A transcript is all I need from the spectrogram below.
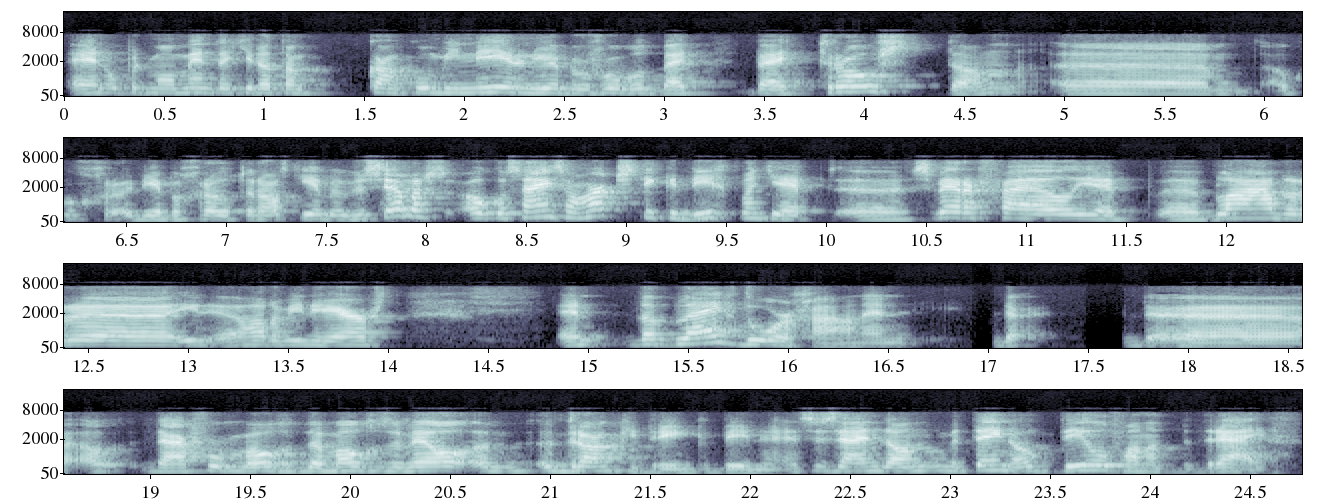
En op het moment dat je dat dan kan combineren. Nu hebben we bijvoorbeeld bij, bij Troost dan. eh, ook een, die hebben een terras. Die hebben we zelfs, ook al zijn ze hartstikke dicht. Want je hebt eh zwerfvuil, je hebt eh, bladeren, in, hadden we in de herfst. En dat blijft doorgaan. En de, de, daarvoor mogen, dan mogen ze wel een drankje drinken binnen. En ze zijn dan meteen ook deel van het bedrijf.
